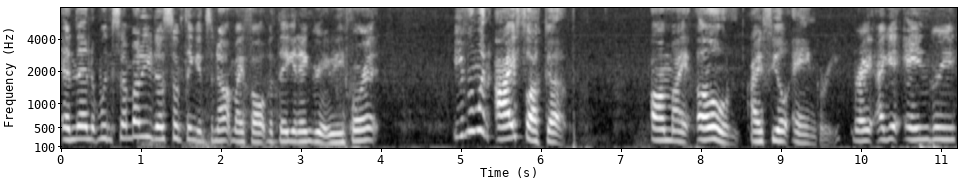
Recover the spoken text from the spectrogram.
And then when somebody does something it's not my fault, but they get angry at me for it, even when I fuck up on my own, I feel angry, right? I get angry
